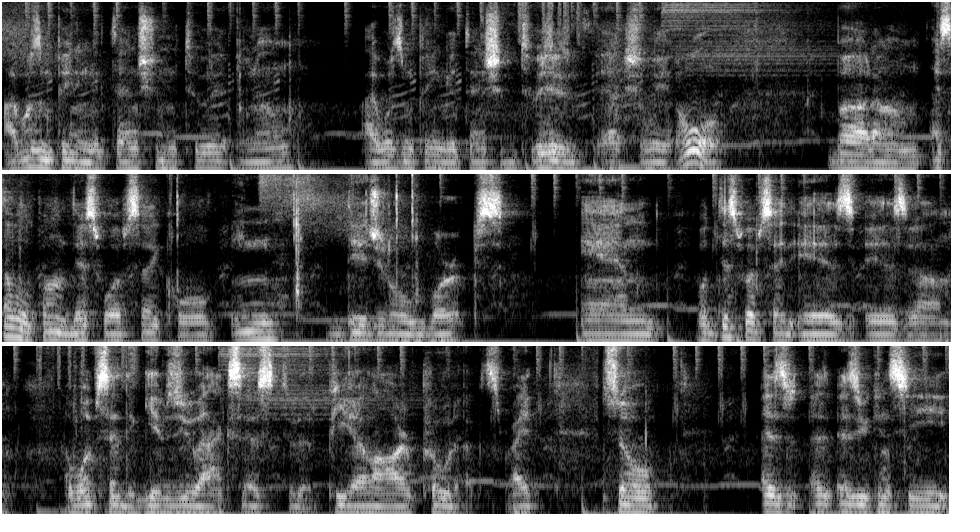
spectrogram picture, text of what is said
I wasn't paying attention to it you know? I wasn't paying attention to it actually at all. But um, I stumbled upon this website called In Digital Works and what this website is is um, a website that gives you access to the PLR products right? So as, as you can see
